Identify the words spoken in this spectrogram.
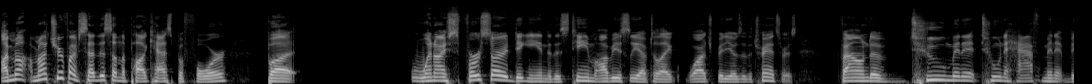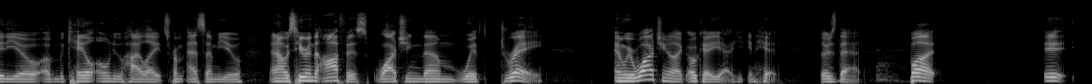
I'm not I'm not sure if I've said this on the podcast before, but when I first started digging into this team, obviously you have to like watch videos of the transfers. Found a two minute, two and a half minute video of Mikial Onu highlights from SMU, and I was here in the office watching them with Dre and we were watching. You're like, okay, yeah, he can hit. There's that, but it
